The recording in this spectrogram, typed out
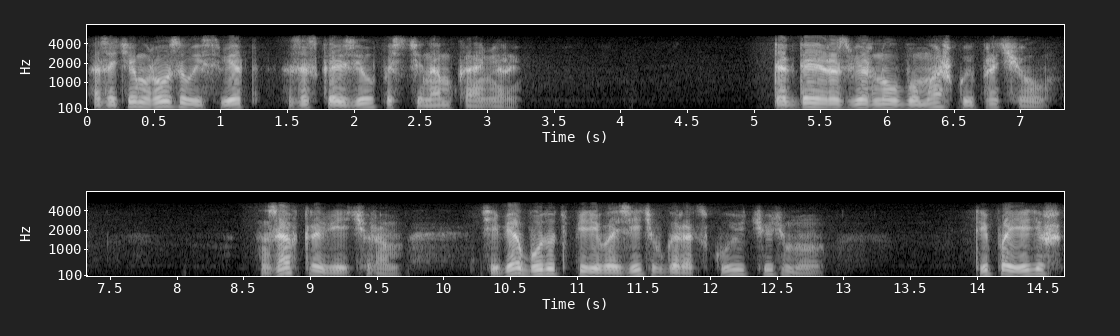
а затем розовый свет заскользил по стенам камеры. Тогда я развернул бумажку и прочел. «Завтра вечером тебя будут перевозить в городскую тюрьму. Ты поедешь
